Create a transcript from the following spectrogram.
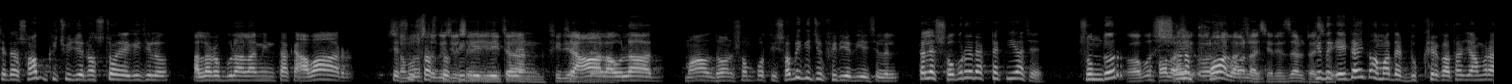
সেটা সব কিছু যে নষ্ট হয়ে গেছিল আল্লাহ রবুল আলমিন তাকে আবার সে সুস্বাস্থ্য ফিরিয়ে দিয়েছিলেন। সে আল আউলাদ মাল ধন সম্পত্তি সবই কিছু ফিরিয়ে দিয়েছিলেন। তাহলে সবরের একটা কি আছে? সুন্দর? অবশ্যই মানে ফল আছে। কিন্তু এটাই তো আমাদের দুঃখের কথা যে আমরা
